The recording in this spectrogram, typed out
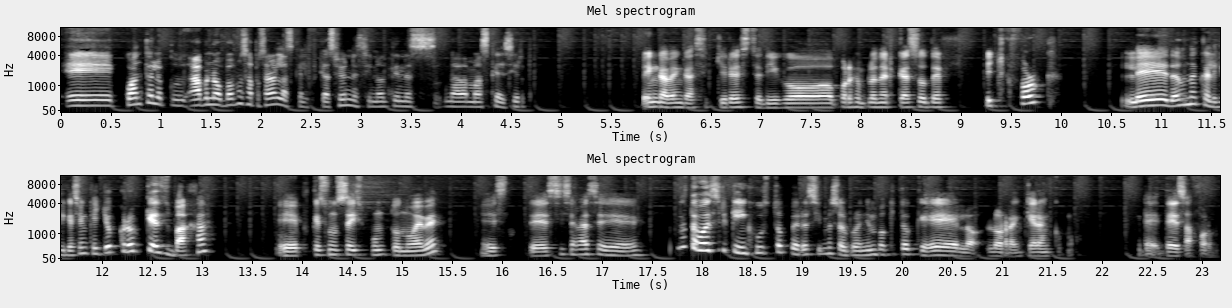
Eh, ¿Cuánto le? Ah, bueno, vamos a pasar a las calificaciones si no tienes nada más que decirte. Venga, venga, si quieres te digo, por ejemplo, en el caso de Pitchfork, le da una calificación que yo creo que es baja, eh, porque es un 6.9. Este, sí se me hace no te voy a decir que injusto, pero sí me sorprendió un poquito que lo, lo ranquearan como de, esa forma.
